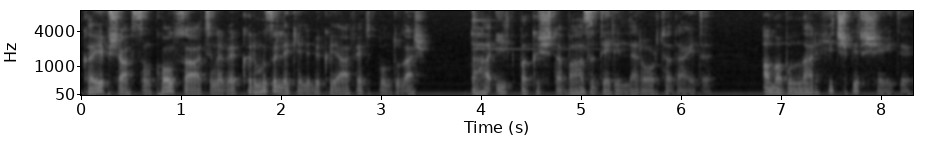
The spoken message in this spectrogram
kayıp şahsın kol saatini ve kırmızı lekeli bir kıyafet buldular. Daha ilk bakışta bazı deliller ortadaydı. Ama bunlar hiçbir şeydi.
